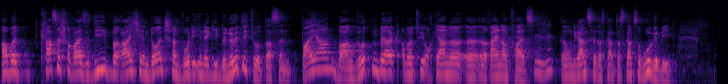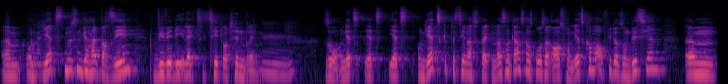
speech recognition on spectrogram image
aber klassischerweise die Bereiche in Deutschland, wo die Energie benötigt wird, das sind Bayern, Baden-Württemberg, aber natürlich auch gerne äh, Rheinland-Pfalz mhm. äh, und die ganze, das, das ganze Ruhrgebiet. Ähm, cool. Und jetzt müssen wir halt was sehen, wie wir die Elektrizität dorthin bringen. Mhm. So, und jetzt, jetzt, jetzt, und jetzt gibt es den Aspekt, und das ist eine ganz, ganz große Herausforderung. Jetzt kommen wir auch wieder so ein bisschen ähm,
